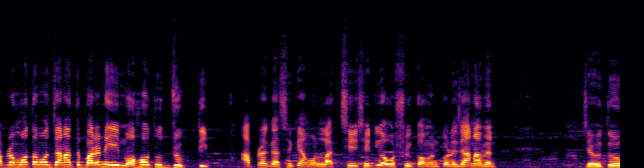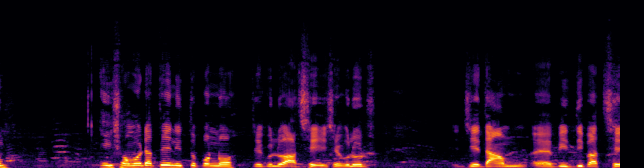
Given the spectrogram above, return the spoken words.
আপনার মতামত জানাতে পারেন এই মহৎ উদ্যোগটি। আপনার কাছে কেমন লাগছে সেটি অবশ্যই কমেন্ট করে জানাবেন। যেহেতু এই সময়টাতে নিত্যপণ্য যেগুলো আছে, সেগুলোর যে দাম বৃদ্ধি পাচ্ছে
